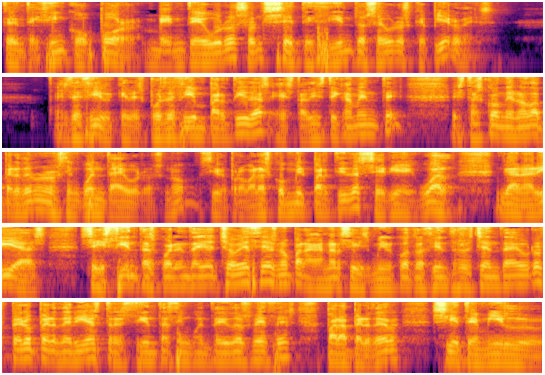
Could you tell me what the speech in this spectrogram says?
35 por 20 euros son 700 euros que pierdes. Es decir, que después de 100 partidas, estadísticamente, estás condenado a perder unos 50 euros, ¿no? Si lo probaras con 1000 partidas sería igual. Ganarías 648 veces, ¿no? Para ganar 6480 euros, pero perderías 352 veces para perder 7000,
